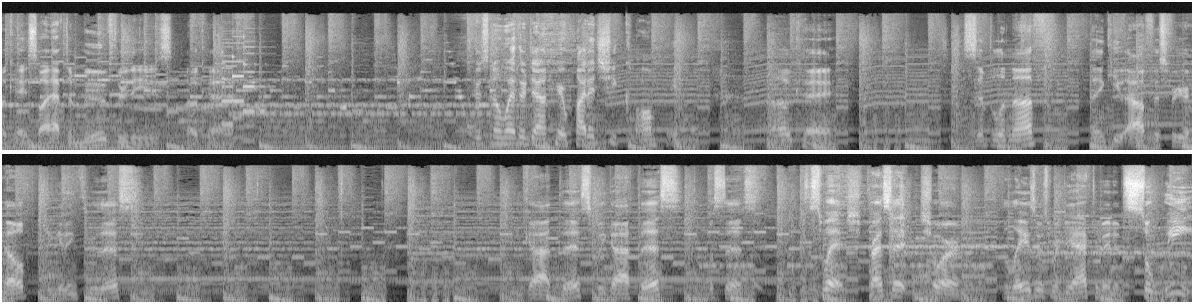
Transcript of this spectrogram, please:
Okay, so I have to move through these. Okay. There's no weather down here. Why did she call me? Okay. Simple enough. Thank you, Alphys, for your help in getting through this. Got this. We got this. What's this? It's a switch. Press it. Sure. The lasers were deactivated. Sweet!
